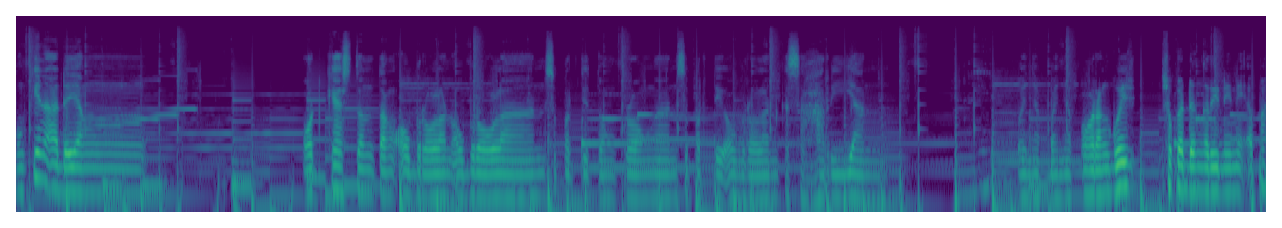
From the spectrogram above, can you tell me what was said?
Mungkin ada yang podcast tentang obrolan-obrolan seperti tongkrongan seperti obrolan keseharian. Banyak-banyak orang. Gue suka dengerin ini apa?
